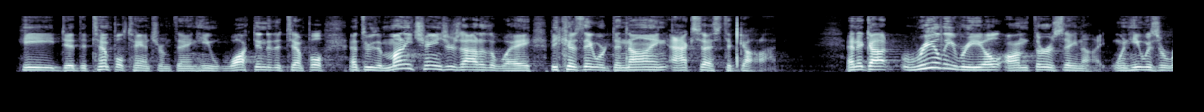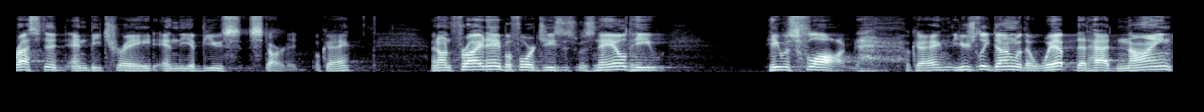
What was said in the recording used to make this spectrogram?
he did the temple tantrum thing. He walked into the temple and threw the money changers out of the way because they were denying access to God. And it got really real on Thursday night when he was arrested and betrayed and the abuse started, okay? And on Friday, before Jesus was nailed, he, he was flogged, okay? Usually done with a whip that had nine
